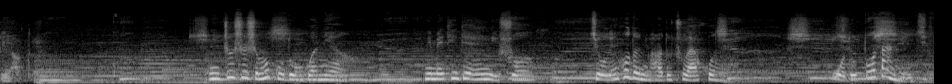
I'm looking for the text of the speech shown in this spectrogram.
这样的。你这是什么古董观念啊！你没听电影里说，九零后的女孩都出来混了？我都多大年纪了？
